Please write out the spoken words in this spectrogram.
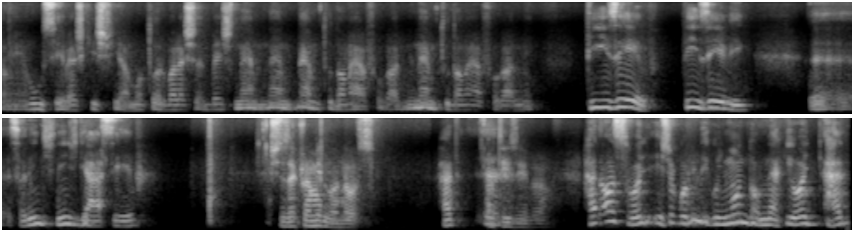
tudom, 20 éves kisfiam motorbalesetben, és nem, nem, nem tudom elfogadni, nem tudom elfogadni. Tíz év, tíz évig. Szóval nincs, nincs év. És ezekről mit gondolsz? Hát, a tíz évről. Hát az, hogy, és akkor mindig úgy mondom neki, hogy hát,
